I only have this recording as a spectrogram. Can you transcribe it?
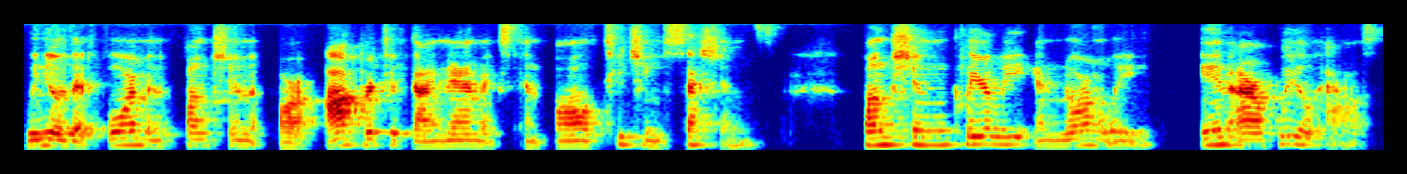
we know that form and function are operative dynamics in all teaching sessions. Function clearly and normally in our wheelhouse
